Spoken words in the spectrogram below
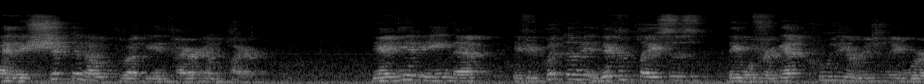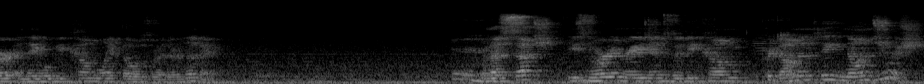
and they shipped them out throughout the entire empire. The idea being that if you put them in different places, they will forget who they originally were and they will become like those where they're living. And as such, these northern regions would become predominantly non Jewish.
